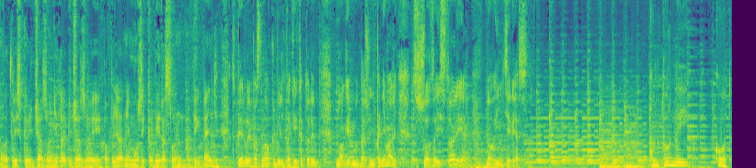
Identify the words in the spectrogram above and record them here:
Латвийская джазовая, не только джазовая, и популярная музыка выросла на биг-бенде. Первые постановки были такие, которые многие мы даже не понимали, что за история, но интересно. Культурный код.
